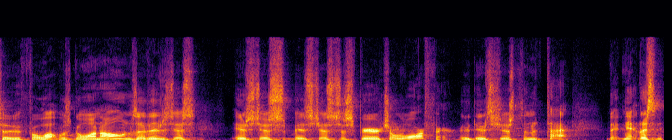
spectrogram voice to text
to, for what was going on is that it is just, it's just, it's just a spiritual warfare. It, it's just an attack. Listen,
